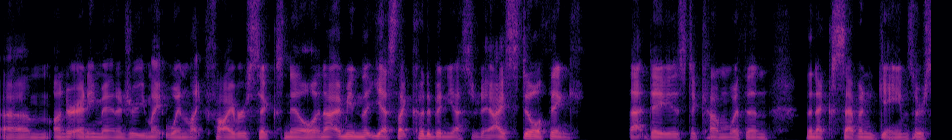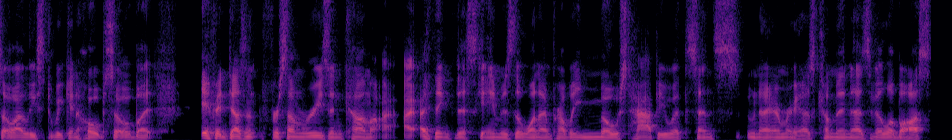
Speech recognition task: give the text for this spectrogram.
um, under any manager you might win like five or six nil, and I mean yes, that could have been yesterday. I still think that day is to come within the next seven games or so. At least we can hope so. But if it doesn't for some reason come, I, I, think this game is the one I'm probably most happy with since Unai Emery has come in as Villa boss.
